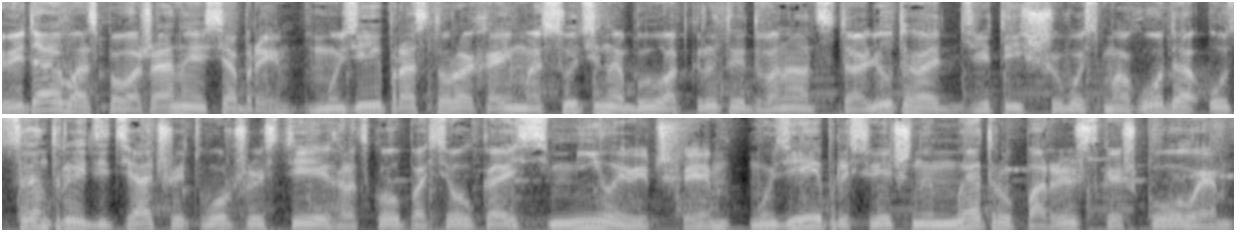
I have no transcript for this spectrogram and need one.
Вітаю вас паважаныя сябры музей прастора хайма суціна быў адкрыты 12 лютага 2008 года у цэнтры дзіцячай творчасці гарадского пасёлка смілавічы музеі прысвечаны мэтру парыжскай школы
